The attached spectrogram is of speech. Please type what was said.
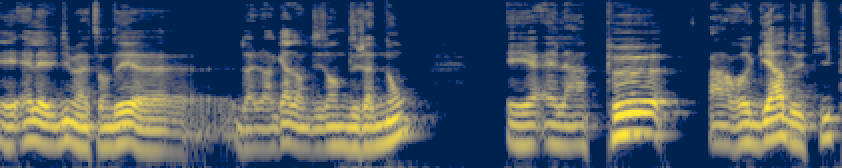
Et elle, elle lui dit, mais attendez, euh, elle le regarde en disant déjà non. Et elle a un peu un regard de type,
